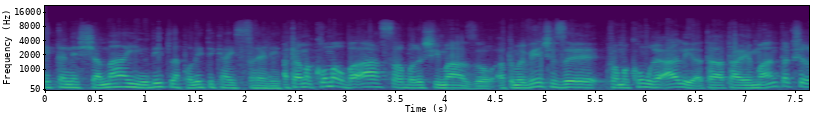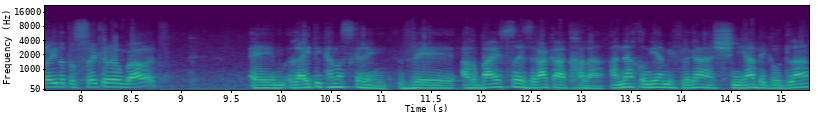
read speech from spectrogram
את הנשמה היהודית לפוליטיקה הישראלית. אתה מקום 14 ברשימה הזו. אתה מבין שזה כבר מקום ריאלי. אתה, אתה האמנת כשראית את הסקר היום בארץ? אמ, ראיתי כמה סקרים, ו-14 זה רק ההתחלה. אנחנו נהיה המפלגה השנייה בגודלה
